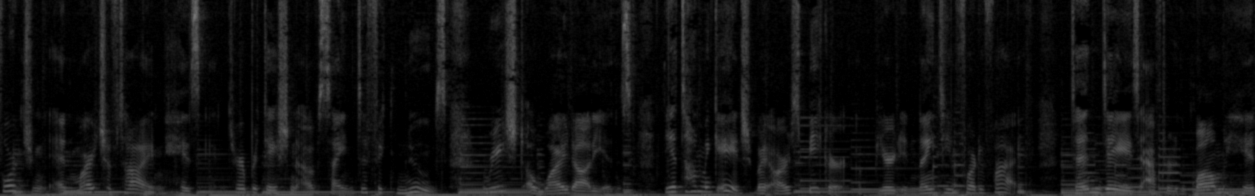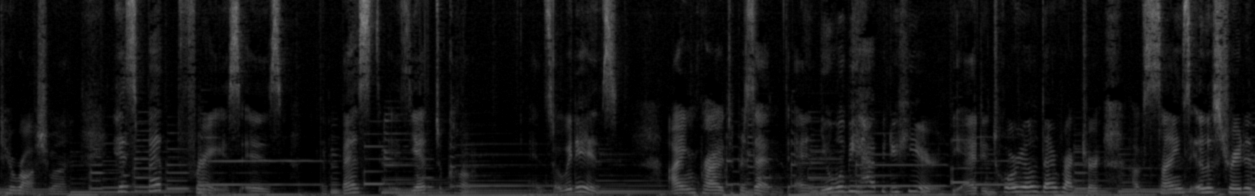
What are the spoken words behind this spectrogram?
Fortune, and March of Time, his interpretation of scientific news reached a wide audience. The Atomic Age by our speaker appeared in 1945, 10 days after the bomb hit Hiroshima. His pet phrase is, The best is yet to come. And so it is. I am proud to present, and you will be happy to hear, the editorial director of Science Illustrated,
